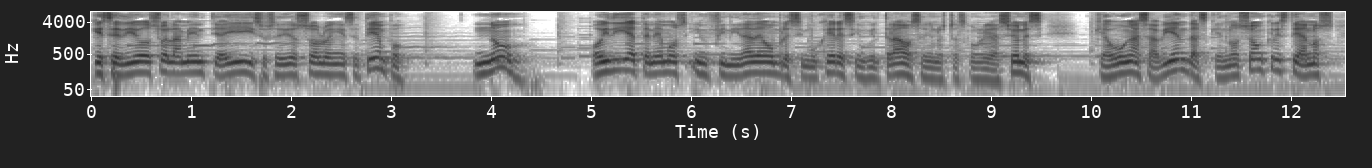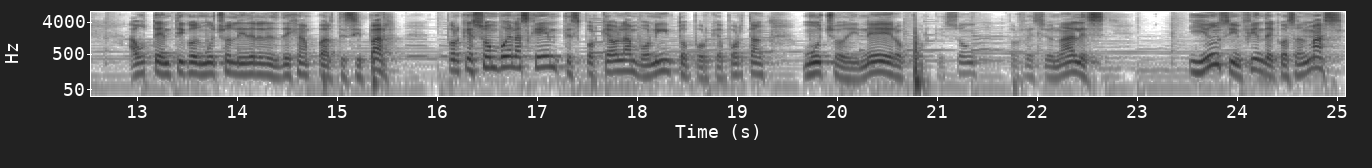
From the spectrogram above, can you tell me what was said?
que se dio solamente ahí y sucedió solo en ese tiempo. No. Hoy día tenemos infinidad de hombres y mujeres infiltrados en nuestras congregaciones que aún a sabiendas que no son cristianos auténticos, muchos líderes les dejan participar porque son buenas gentes, porque hablan bonito, porque aportan mucho dinero, porque son profesionales y un sinfín de cosas más.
